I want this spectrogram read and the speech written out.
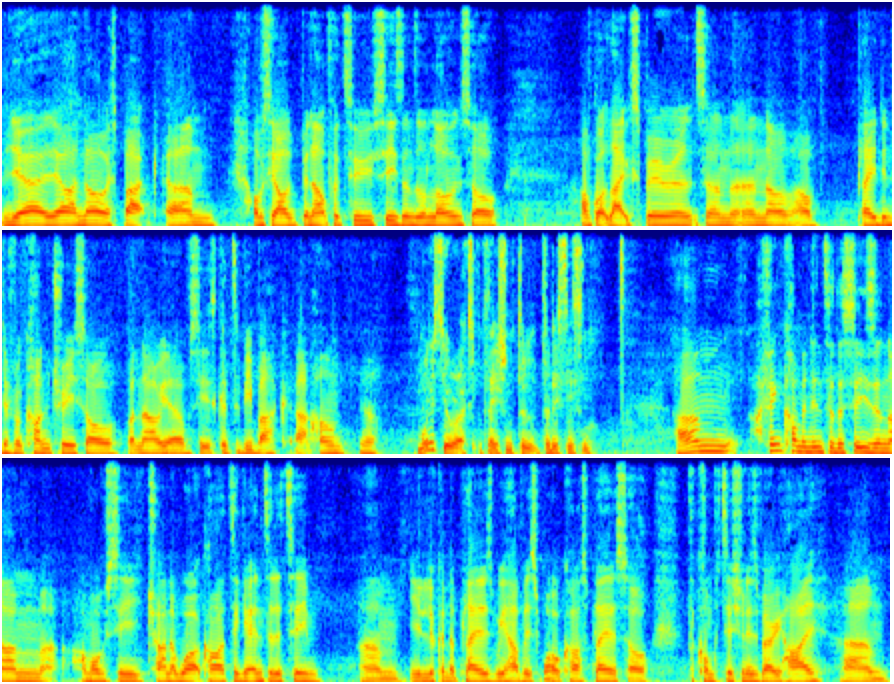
Yeah, yeah, I know it's back. Um, obviously, I've been out for two seasons on loan, so I've got that experience and, and I've played in different countries. So, but now, yeah, obviously it's good to be back at home. Yeah. What is your expectation to, to this season? Um, I think coming into the season, I'm I'm obviously trying to work hard to get into the team. Um, you look at the players we have as world class players, so the competition is very high. Um,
